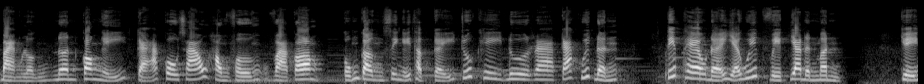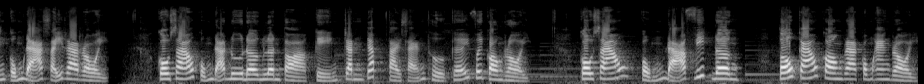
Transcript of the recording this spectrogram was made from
bàn luận nên con nghĩ cả cô Sáu, Hồng Phượng và con cũng cần suy nghĩ thật kỹ trước khi đưa ra các quyết định. Tiếp theo để giải quyết việc gia đình mình, Chuyện cũng đã xảy ra rồi. Cô Sáu cũng đã đưa đơn lên tòa kiện tranh chấp tài sản thừa kế với con rồi. Cô Sáu cũng đã viết đơn tố cáo con ra công an rồi.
